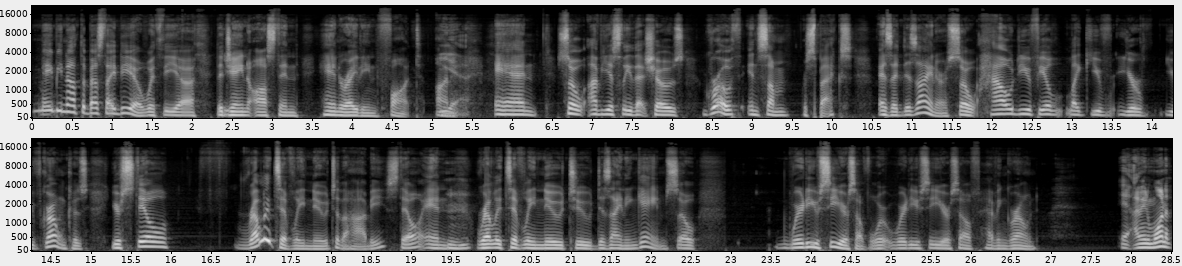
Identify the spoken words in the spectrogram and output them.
maybe not the best idea with the uh, the Jane Austen handwriting font on it. Yeah. And so obviously that shows growth in some respects as a designer. So how do you feel like you've you're you've grown cuz you're still relatively new to the hobby still and relatively new to designing games. So where do you see yourself? Where where do you see yourself having grown? Yeah, I mean, one of,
